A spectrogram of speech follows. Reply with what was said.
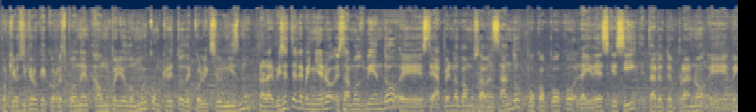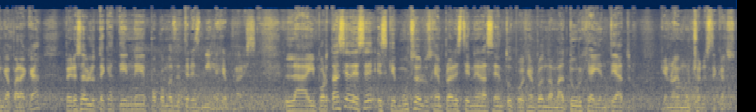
porque yo sí creo que corresponden a un periodo muy concreto de coleccionismo. Para Vicente Leñero estamos viendo, este, apenas vamos avanzando, poco a poco. La idea es que sí, tarde o temprano eh, venga para acá, pero esa biblioteca tiene poco más de 3.000 ejemplares. La importancia de ese es que muchos de los ejemplares tienen acentos, por ejemplo, en dramaturgia y en teatro, que no hay mucho en este caso.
